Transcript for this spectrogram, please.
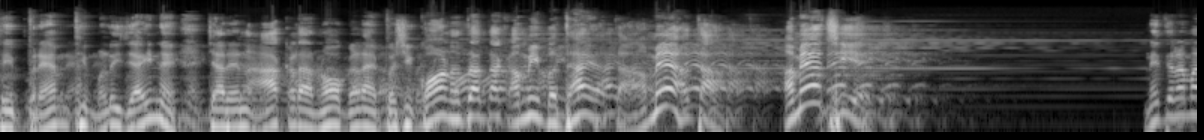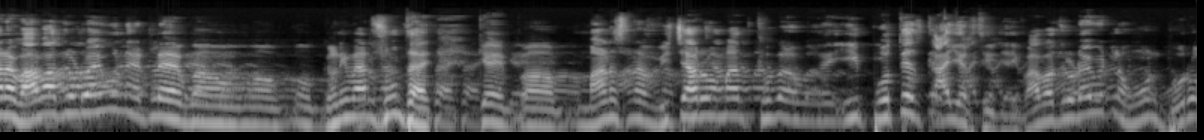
થઈ પ્રેમથી મળી જાય ને, ત્યારે એના આંકડા ન ગણાય. પછી કોણ હતા? તા અમે બધાય હતા. અમે હતા. અમે છીએ. નહીતર અમારે વાવાઝોડું આવ્યું ને, એટલે ઘણી વાર શું થાય કે માણસના વિચારોમાં ખબર એ પોતે જ કાયર થઈ જાય. વાવાઝોડું આવ્યું એટલે હું ભૂરો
